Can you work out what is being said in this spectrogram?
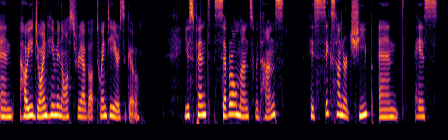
and how you joined him in Austria about 20 years ago. You spent several months with Hans, his 600 sheep, and his,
